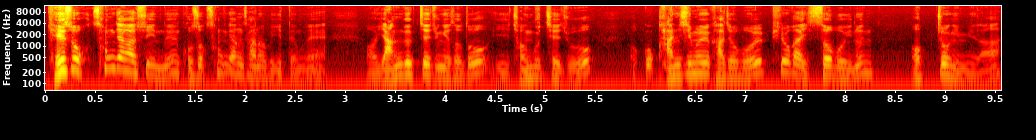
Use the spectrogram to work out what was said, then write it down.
계속 성장할 수 있는 고속 성장 산업이기 때문에 어, 양극재 중에서도 이 전구체주 어, 꼭 관심을 가져볼 필요가 있어 보이는 업종입니다.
